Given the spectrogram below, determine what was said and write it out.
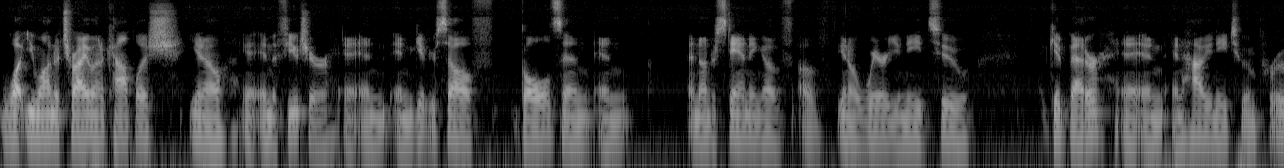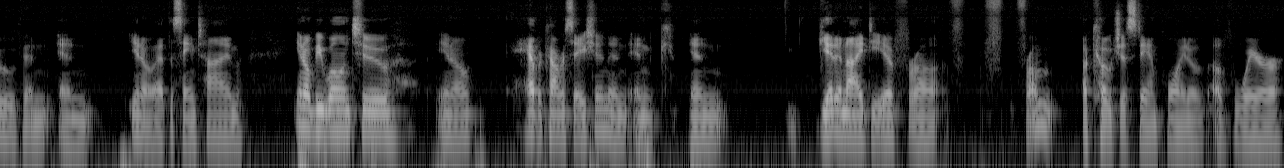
what you want to try and accomplish, you know, in, in the future, and and give yourself goals and and an understanding of of you know where you need to get better and and how you need to improve. And and you know at the same time you know be willing to you know have a conversation and and and get an idea from from a coach's standpoint of, of where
